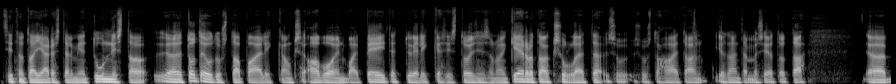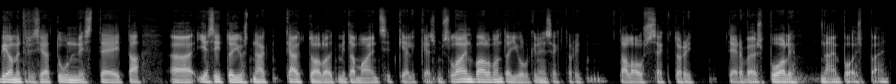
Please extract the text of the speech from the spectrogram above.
Sitten on tämä järjestelmien tunnista, toteutustapa, eli onko se avoin vai peitetty, eli siis toisin sanoen kerrotaanko sulle, että su- susta haetaan jotain tämmöisiä tota, biometrisiä tunnisteita. Ja sitten on just nämä käyttöalueet, mitä mainitsitkin, eli esimerkiksi lainvalvonta, julkinen sektori, taloussektori, terveyspuoli, näin poispäin.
